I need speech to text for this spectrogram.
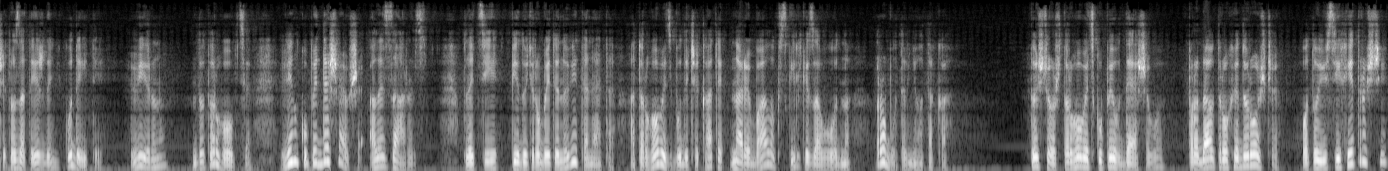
чи то за тиждень. Куди йти? Вірно, до торговця. Він купить дешевше, але зараз. Плеці підуть робити нові тенета, а торговець буде чекати на рибалок скільки завгодно. Робота в нього така. То що ж, торговець купив дешево, продав трохи дорожче, ото й усі хитрощі?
